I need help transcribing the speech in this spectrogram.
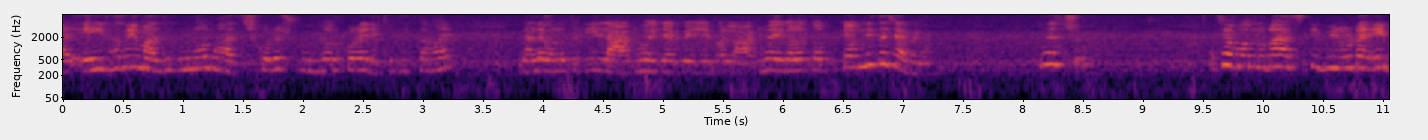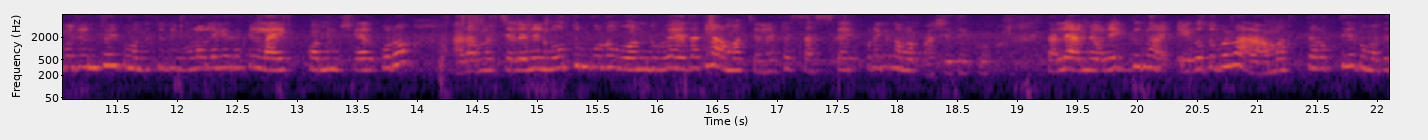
আর এইভাবেই মাছগুলো ভাজ করে সুন্দর করে রেখে দিতে হয়। নাহলে বলো তো কি লাট হয়ে যাবে বা লাট হয়ে গেলে তো কেউ নিতে যাবে না। বুঝেছ? আচ্ছা বন্ধুরা আজকে ভিডিওটা এই পর্যন্তই। তোমাদের যদি ভালো লেগে থাকে লাইক কমেন্ট শেয়ার করো। আর আমার চ্যানেলে নতুন কোনো বন্ধু হয়ে থাকলে আমার চ্যানেলটা সাবস্ক্রাইব করে কিন্তু আমার পাশে থেকো। তাহলে আমি অনেক দূর এগোতে পারব আর আমার তরফ থেকে তোমাদের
